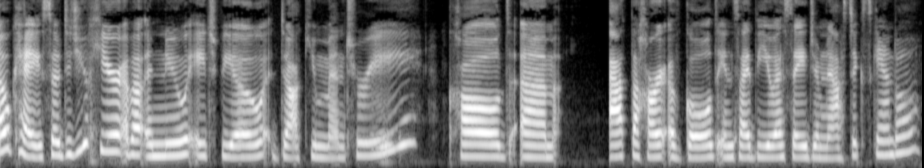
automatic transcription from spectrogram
Okay, so did you hear about a new HBO documentary called um, At the Heart of Gold Inside the USA Gymnastics Scandal?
